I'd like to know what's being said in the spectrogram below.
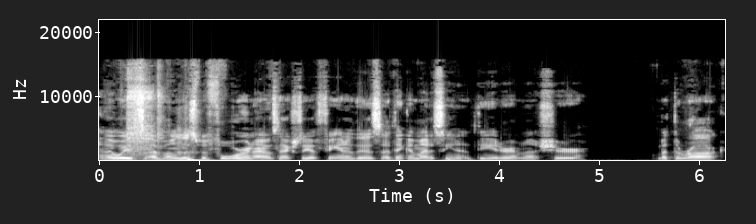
I always I've owned this before, and I was actually a fan of this. I think I might have seen it in theater. I'm not sure, but The Rock.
